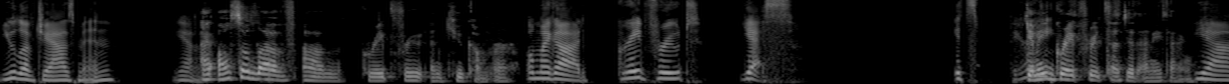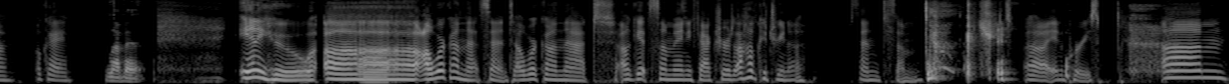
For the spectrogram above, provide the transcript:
you love jasmine. Yeah. I also love um, grapefruit and cucumber. oh my god, grapefruit. Yes. It's very Give me grapefruit scented anything. Yeah. Okay. Love it. Anywho, uh, I'll work on that scent. I'll work on that. I'll get some manufacturers. I'll have Katrina send some uh, inquiries. Um,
